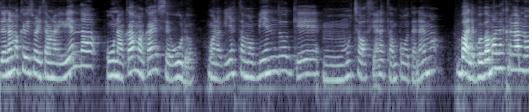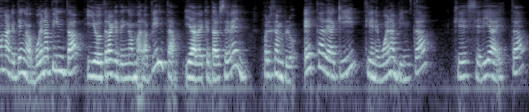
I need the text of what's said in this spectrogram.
tenemos que visualizar una vivienda, una cama cae seguro. Bueno, aquí ya estamos viendo que muchas opciones tampoco tenemos. Vale, pues vamos a descargarnos una que tenga buena pinta y otra que tenga mala pinta y a ver qué tal se ven. Por ejemplo, esta de aquí tiene buena pinta, que sería esta.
